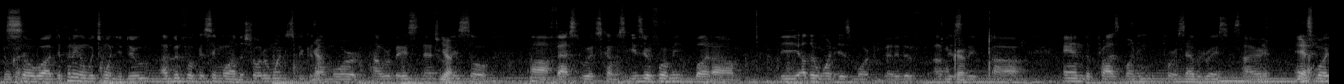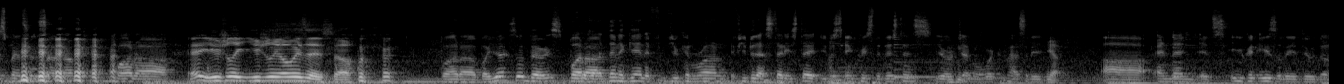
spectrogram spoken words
Okay. So uh, depending on which one you do, I've been focusing more on the shorter one just because Yeah. I'm more power based naturally. Yeah. So uh, fast twitch comes easier for me. But um, the other one is more competitive, obviously. Uh, and the prize money for a savage race is higher, Yeah. and Yeah. it's more expensive to sign up. But uh, It usually usually always is. So. but uh, but yeah, so it varies. But uh, then again, if you can run, if you do that steady state, you just increase the distance, your general work capacity. Yeah. Uh, and then it's you can easily do the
